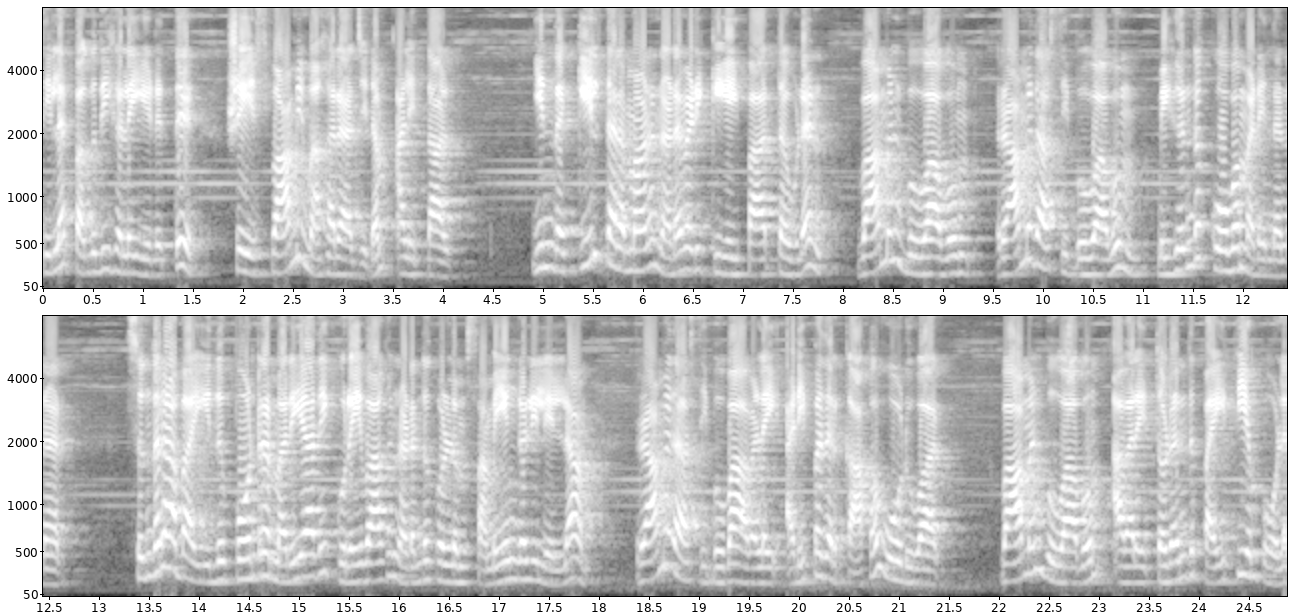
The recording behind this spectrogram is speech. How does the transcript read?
சில பகுதிகளை எடுத்து ஸ்ரீ சுவாமி மகாராஜிடம் அளித்தாள். இந்த கீழ்த்தரமான நடவடிக்கையை பார்த்தவுடன் வாமன் புவாவும் ராமதாசி புவாவும் மிகுந்த கோபம் அடைந்தனர். சுந்தராபாய் இது போன்ற மரியாதை குறைவாக நடந்து கொள்ளும் சமயங்களில் எல்லாம் ராமதாசி புவா அவளை அடிப்பதற்காக ஓடுவார். வாமன் புவாவும் அவரை தொடர்ந்து பைத்தியம் போல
